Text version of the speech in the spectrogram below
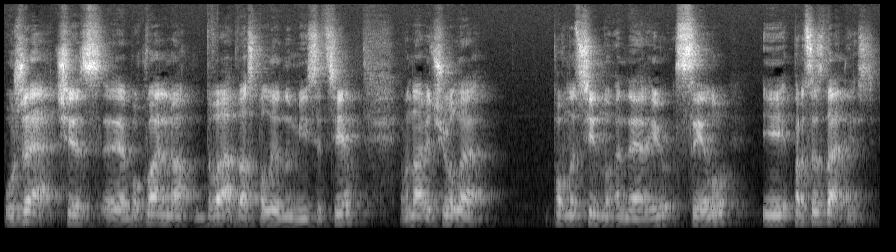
Уже через е, буквально 2-2,5 місяці вона відчула повноцінну енергію, силу і працездатність.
